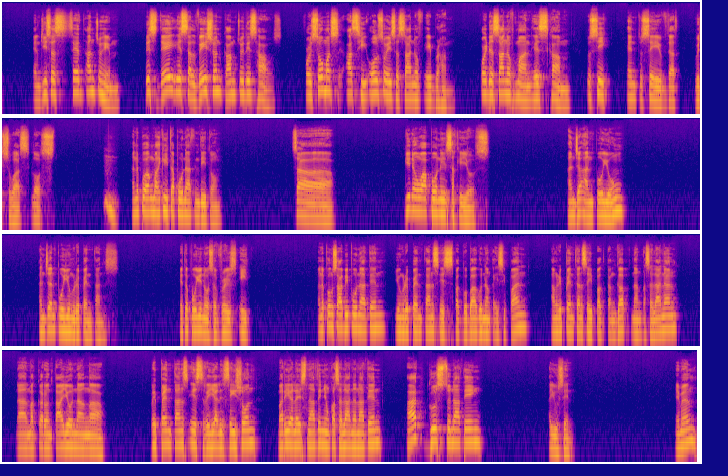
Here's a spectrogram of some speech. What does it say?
And Jesus said unto him, This day is salvation come to this house, for so much as he also is a son of Abraham. For the Son of Man is come to seek and to save that which was lost. ano po ang makikita po natin dito? Sa ginawa po ni Zacchaeus. Andiyan po yung andyan po yung repentance. Ito po yun o, sa verse 8. Ano pong sabi po natin? Yung repentance is pagbabago ng kaisipan. Ang repentance ay pagtanggap ng kasalanan na magkaroon tayo ng ah, repentance is realization. Ma-realize natin yung kasalanan natin at gusto nating ayusin. Amen?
